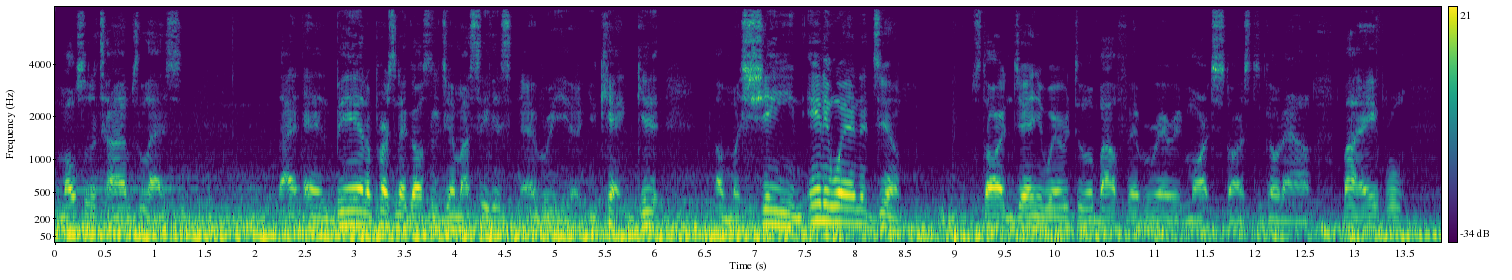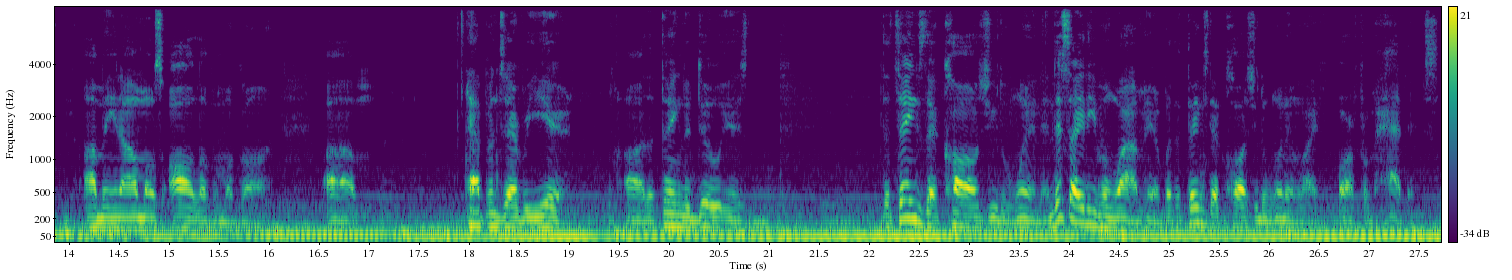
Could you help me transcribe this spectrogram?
most of the times less. And being a person that goes to the gym, I see this every year. You can't get a machine anywhere in the gym starting January to about February. March starts to go down. By April, I mean, almost all of them are gone. Um, happens every year. Uh, the thing to do is the things that cause you to win, and this ain't even why I'm here, but the things that cause you to win in life are from habits.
